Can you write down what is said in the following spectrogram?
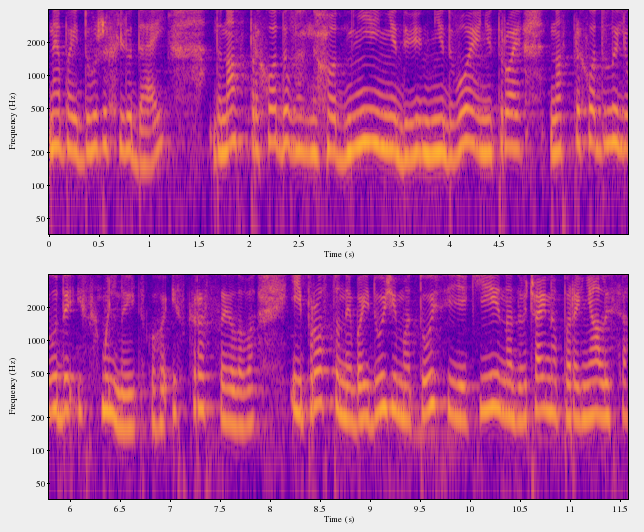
небайдужих людей. До нас приходили не одні, ні дві, ні двоє, ні троє. До нас приходили люди із Хмельницького, із Красилова, і просто небайдужі матусі, які надзвичайно перейнялися,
